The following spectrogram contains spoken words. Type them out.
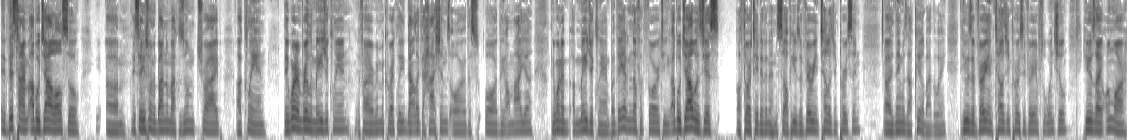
at this time, Abu Jahl also, um, they say he's from the Banu Makhzum tribe uh, clan. They weren't really a major clan, if I remember correctly, not like the Hashims or the or the Umayyah. They weren't a, a major clan, but they had enough authority. Abu Jahl was just authoritative in himself. He was a very intelligent person. Uh, his name was Aqil, by the way. He was a very intelligent person, very influential. He was like Omar,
